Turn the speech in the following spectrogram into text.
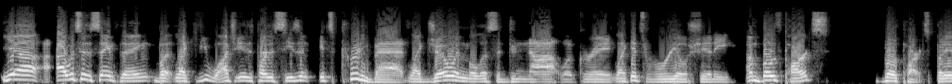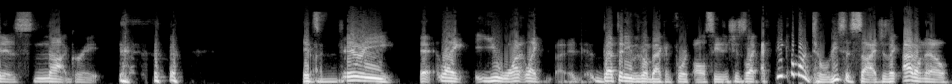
Yeah, I- would say the same thing, but like if you watch any of this part of the season, it's pretty bad. Like Joe and Melissa do not look great. Like it's real shitty on both parts, both parts, but it is not great. it's very like you want like Bethenny was going back and forth all season. She's like, I think I'm on Teresa's side. She's like, I don't know.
